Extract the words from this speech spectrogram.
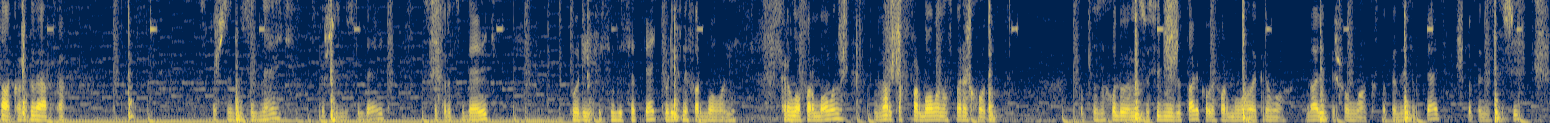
Також дверка. 169, 169, 139, поріг 85, поріг не фарбований. Крило фарбоване, дверка фарбована з переходом. Тобто заходили на сусідню деталь, коли фарбували крило. Далі пішов лак 155, 156,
